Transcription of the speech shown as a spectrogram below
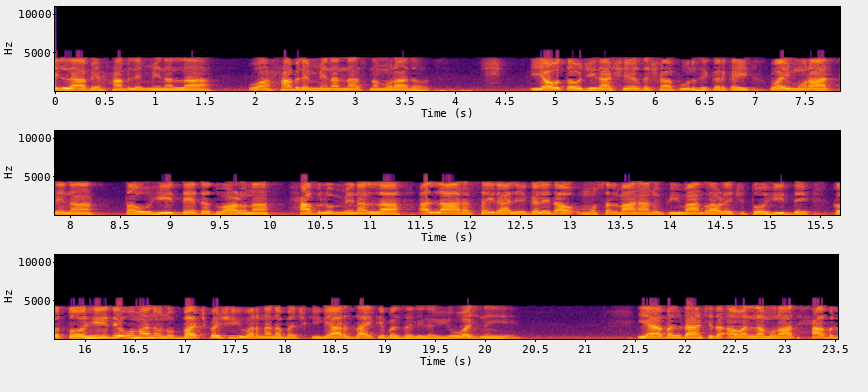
الا بحبل من الله وحبل من الناس نه مراد یو توجیدا شیخ د شاپور ذکر کوي وای مراد تینا توحید دې د دواړو نه حبل من الله الله رسول علی گله دا مسلمانانو په ایمان راولې چې توحید دې که توحید اومنو نو بچ پشي ورنه نه بچ کیږي هر ځای کې بذلیل وي وجنه یې یا بل دا چې د اول نه مراد حبل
